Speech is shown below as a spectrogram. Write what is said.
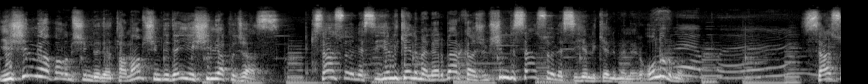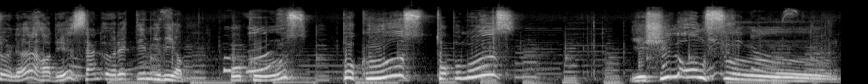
Yeşil, mi yapalım şimdi de? Tamam şimdi de yeşil yapacağız. Sen söyle sihirli kelimeleri Berkay'cığım. Şimdi sen söyle sihirli kelimeleri. Olur mu? Sen söyle hadi. Sen öğrettiğim gibi yap. Fokus. Fokus. Topumuz yeşil olsun.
